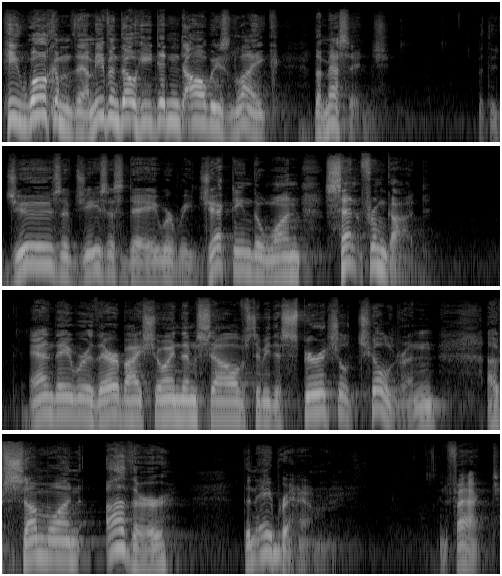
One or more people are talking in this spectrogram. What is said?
He welcomed them, even though he didn't always like the message. But the Jews of Jesus' day were rejecting the one sent from God, and they were thereby showing themselves to be the spiritual children of someone other than Abraham. In fact,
